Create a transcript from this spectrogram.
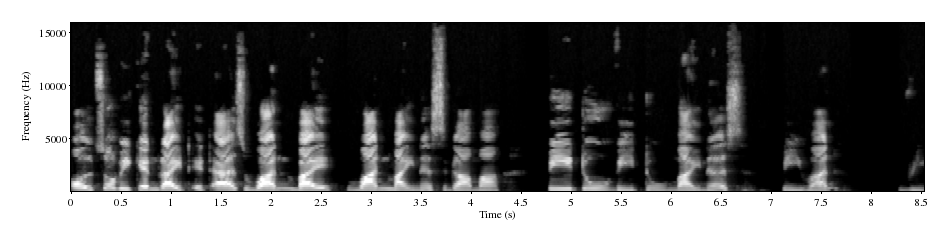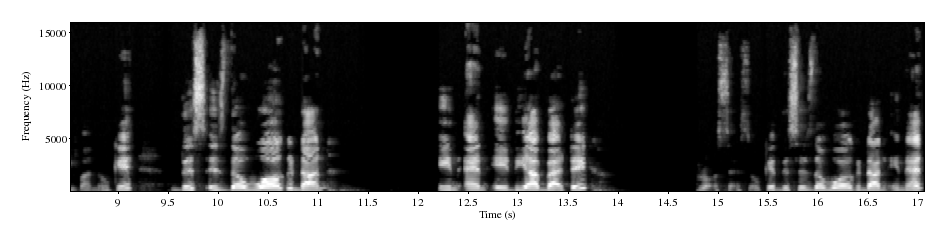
also we can write it as 1 by 1 minus gamma P2 V2 minus P1 V1 okay? This is the work done in an adiabatic process okay? This is the work done in an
